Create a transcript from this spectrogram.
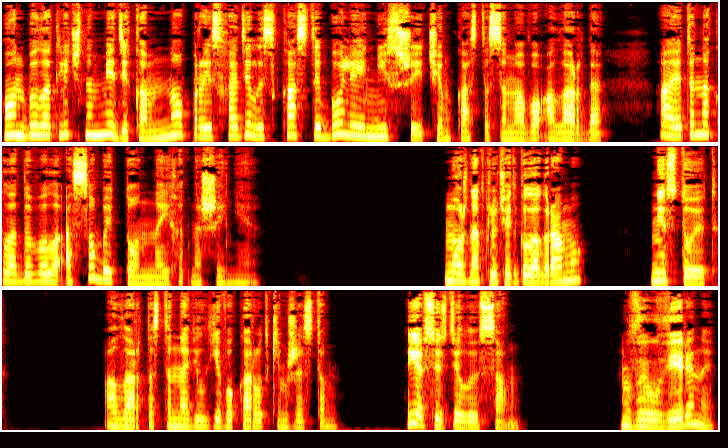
Он был отличным медиком, но происходил из касты более низшей, чем каста самого Аларда, а это накладывало особый тон на их отношения. «Можно отключать голограмму?» «Не стоит». Алард остановил его коротким жестом. «Я все сделаю сам». «Вы уверены?»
